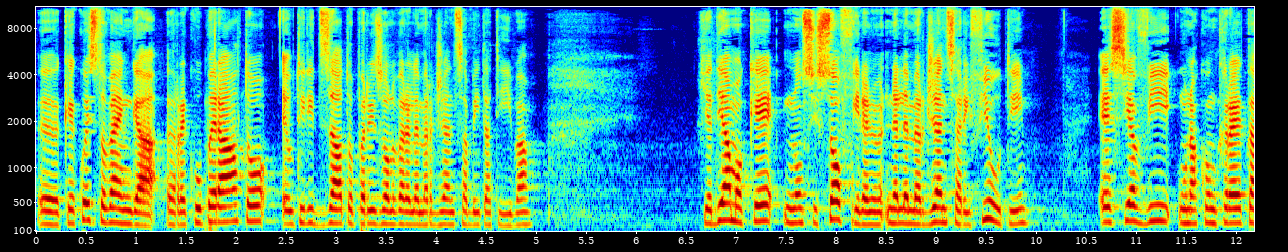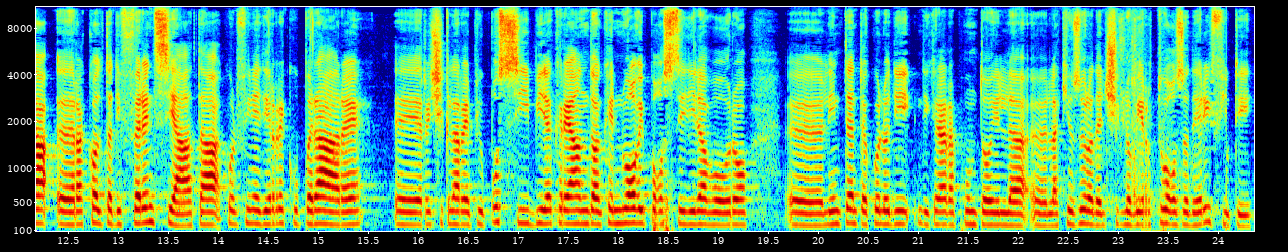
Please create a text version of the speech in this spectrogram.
eh, che questo venga recuperato e utilizzato per risolvere l'emergenza abitativa. Chiediamo che non si soffri nell'emergenza rifiuti e si avvii una concreta eh, raccolta differenziata col fine di recuperare e riciclare il più possibile, creando anche nuovi posti di lavoro eh, l'intento è quello di, di creare appunto il, eh, la chiusura del ciclo virtuoso dei rifiuti,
